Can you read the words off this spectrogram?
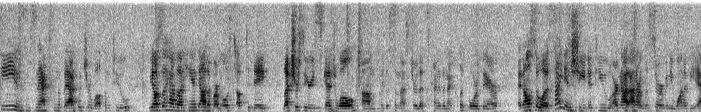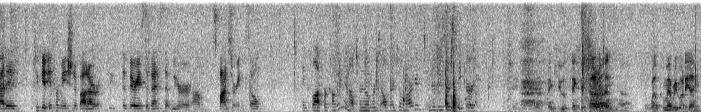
tea and some snacks in the back, which you're welcome to. We also have a handout of our most up-to-date lecture series schedule um, for the semester that's kind of in that clipboard there. And also a sign-in sheet if you are not on our listserv and you want to be added to get information about our the, the various events that we are um, sponsoring. So thanks a lot for coming, and I'll turn it over to Alberto Vargas to introduce our speaker. Okay, uh, Thank you, thank you, Sarah, and uh, welcome everybody. I'm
